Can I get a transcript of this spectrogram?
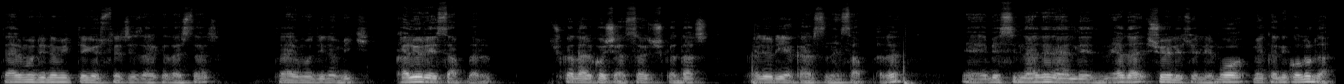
termodinamikte göstereceğiz arkadaşlar. Termodinamik, kalori hesapları. Şu kadar koşarsan şu kadar kalori yakarsın hesapları. E, besinlerden elde edilme. Ya da şöyle söyleyeyim o mekanik olur da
